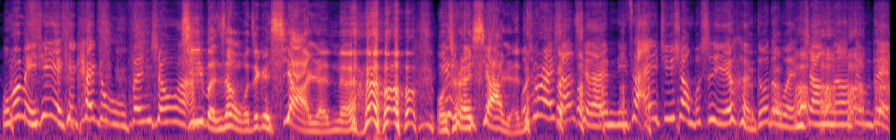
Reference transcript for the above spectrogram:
我们每天也可以开个五分钟啊。基本上我这个吓人呢，我突然吓人我。突然想起来，你在 IG 上不是也有很多的文章呢，对不对？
